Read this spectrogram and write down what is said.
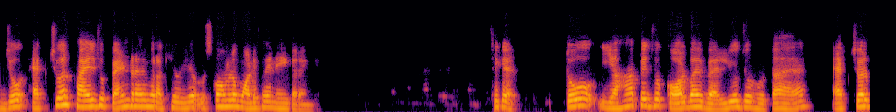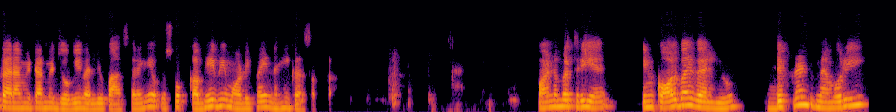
जो एक्चुअल फ़ाइल जो पेन ड्राइव में रखी हुई है, उसको हम लोग मॉडिफाई नहीं करेंगे। ठीक है? तो यहाँ पे जो कॉल बाय वैल्यू जो होता है एक्चुअल पैरामीटर में जो भी वैल्यू पास करेंगे, उसको कभी भी मॉडिफाई नहीं कर सकता। पॉइंट नंबर थ्री है in call by value different memory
